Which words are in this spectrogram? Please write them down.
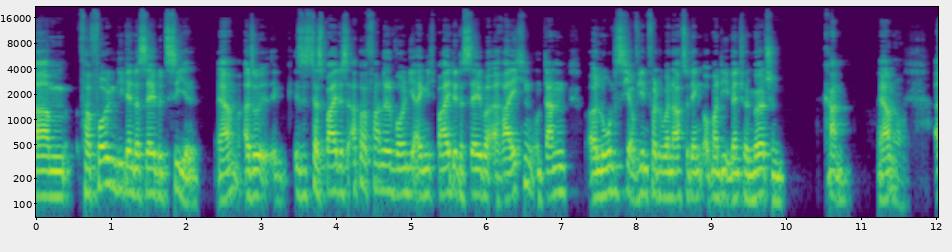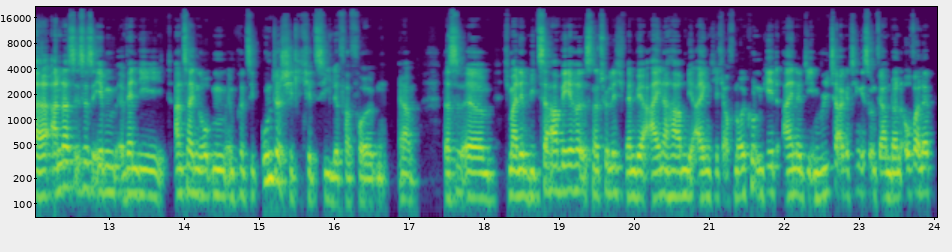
ähm, verfolgen die denn dasselbe Ziel? Ja, also ist es das beides Upper Funnel, wollen die eigentlich beide dasselbe erreichen und dann äh, lohnt es sich auf jeden Fall darüber nachzudenken, ob man die eventuell merchen kann. Ja. Genau. Äh, anders ist es eben, wenn die Anzeigengruppen im Prinzip unterschiedliche Ziele verfolgen. Ja. Das, ähm, ich meine, bizarr wäre es natürlich, wenn wir eine haben, die eigentlich auf Neukunden geht, eine, die im Retargeting ist und wir haben dann Overlap,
